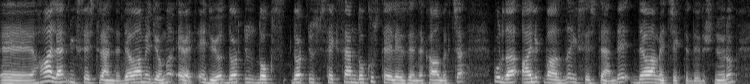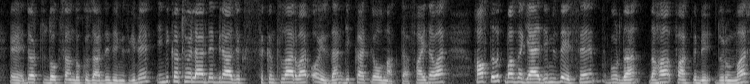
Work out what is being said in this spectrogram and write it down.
e, halen yükseliş trendi devam ediyor mu? Evet ediyor. 490, 489 TL üzerinde kaldıkça burada aylık bazda yükseliş trendi devam edecektir diye düşünüyorum. E, 499'lar dediğimiz gibi. indikatörlerde birazcık sıkıntılar var. O yüzden dikkatli olmakta fayda var. Haftalık baza geldiğimizde ise burada daha farklı bir durum var.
